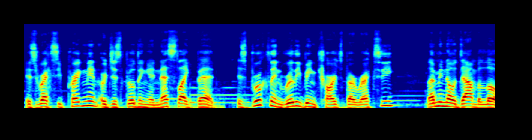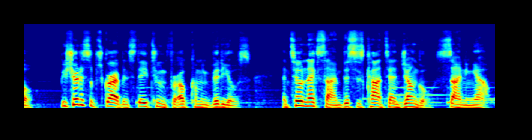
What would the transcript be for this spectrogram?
Is Rexy pregnant or just building a nest-like bed? Is Brooklyn really being charged by Rexy? Let me know down below. Be sure to subscribe and stay tuned for upcoming videos. Until next time, this is Content Jungle, signing out.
